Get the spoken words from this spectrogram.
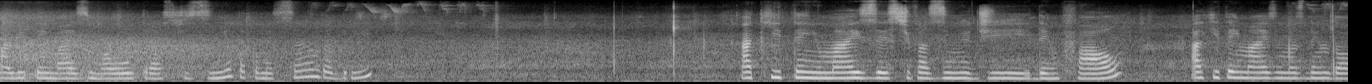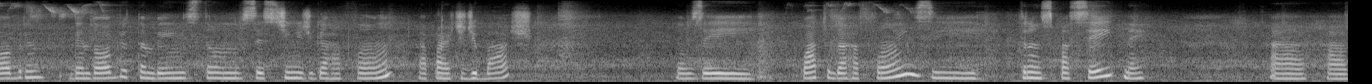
Ali tem mais uma outra hastezinha, tá começando a abrir. Aqui tenho mais este vasinho de denfal. Aqui tem mais umas dendóbrio. Dendóbrio também estão no cestinho de garrafão, a parte de baixo. Eu usei quatro garrafões e transpassei, né? a, a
